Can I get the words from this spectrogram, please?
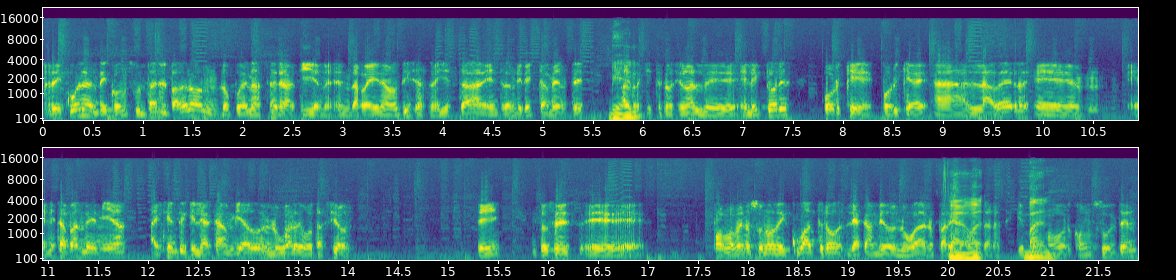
recuerden de consultar el padrón, lo pueden hacer aquí en, en Reina Noticias, ahí está, entran directamente al Registro Nacional de Electores. ¿Por qué? Porque al haber eh, en esta pandemia hay gente que le ha cambiado el lugar de votación. ¿Sí? Entonces, eh, por lo menos uno de cuatro le ha cambiado el lugar para ir a votar. Así que por favor consulten.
